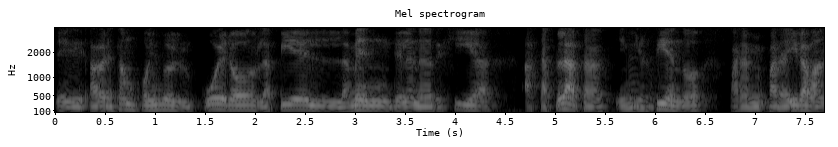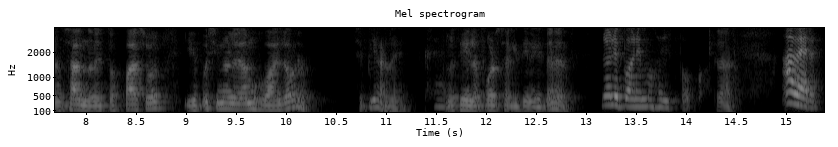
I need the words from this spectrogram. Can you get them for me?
Eh, a ver, estamos poniendo el cuero, la piel, la mente, la energía, hasta plata, invirtiendo para, para ir avanzando en estos pasos y después si no le damos valor, se pierde. claro. No tiene la fuerza que tiene que tener. No le ponemos el foco. Claro. A ver,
